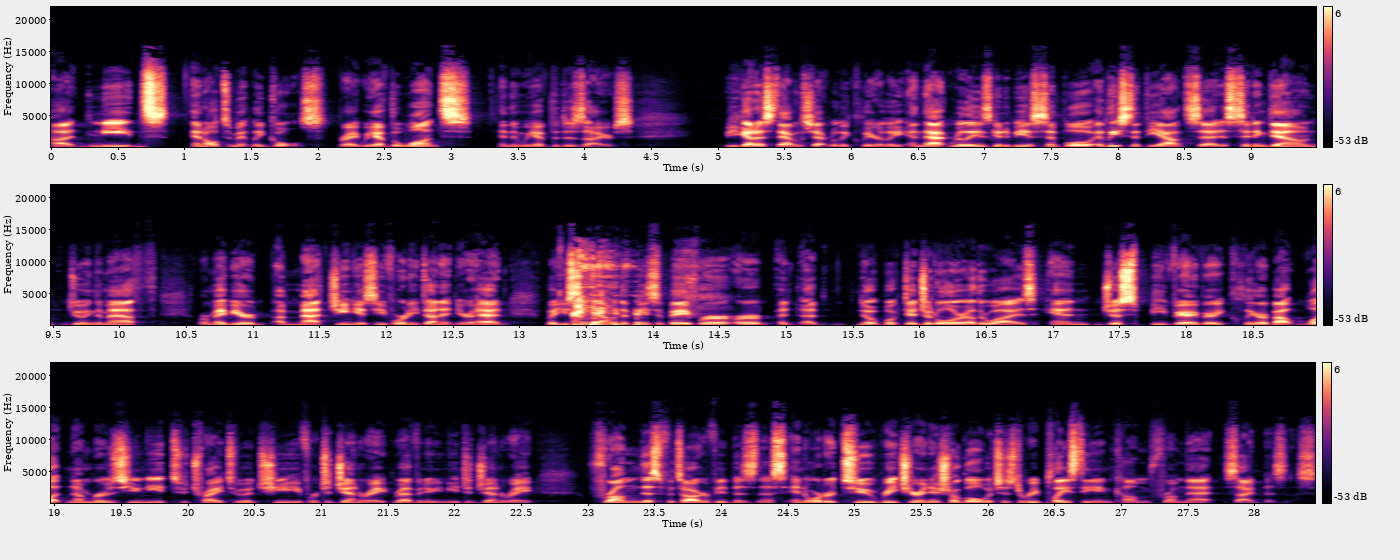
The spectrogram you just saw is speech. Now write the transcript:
uh, needs and ultimately goals. Right? We have the wants and then we have the desires. You got to establish that really clearly, and that really is going to be as simple, at least at the outset, is sitting down, doing the math, or maybe you're a math genius, you've already done it in your head, but you sit down with a piece of paper or a, a, notebook, digital or otherwise, and just be very, very clear about what numbers you need to try to achieve or to generate revenue you need to generate from this photography business in order to reach your initial goal, which is to replace the income from that side business.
